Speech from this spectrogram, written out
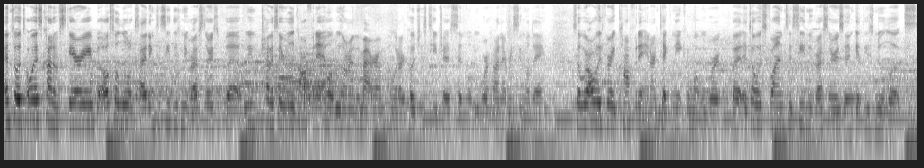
and so it's always kind of scary, but also a little exciting to see these new wrestlers. But we try to stay really confident in what we learn in the mat room and what our coaches teach us and what we work on every single day. So we're always very confident in our technique and what we work. But it's always fun to see new wrestlers and get these new looks.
